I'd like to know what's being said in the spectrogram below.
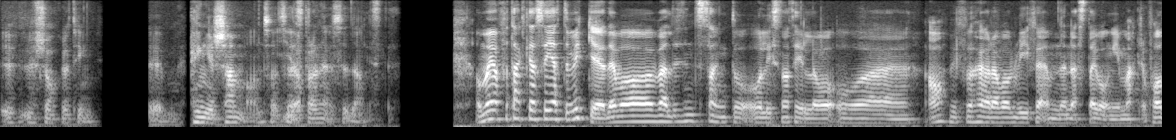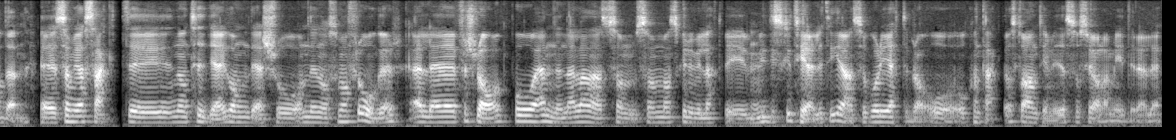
hur saker och ting eh, hänger samman så att säga på den här sidan. Ja, men jag får tacka så jättemycket. Det var väldigt intressant att, att lyssna till och, och eh, ja, vi får höra vad det blir för ämne nästa gång i Makropodden. Eh, Som vi har sagt eh, någon tidigare gång där så om det är någon som har frågor eller förslag på ämnen eller annat som, som man skulle vilja att vi, Mm. vi diskuterar lite grann så går det jättebra att, att kontakta oss då antingen via sociala medier eller,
